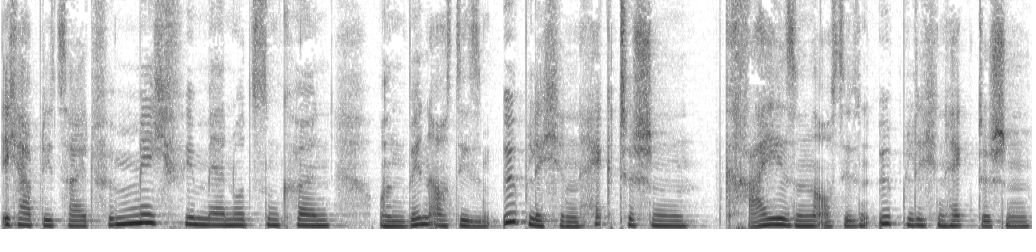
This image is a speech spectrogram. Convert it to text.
Ich habe die Zeit für mich viel mehr nutzen können und bin aus diesem üblichen, hektischen Kreisen, aus diesen üblichen hektischen,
